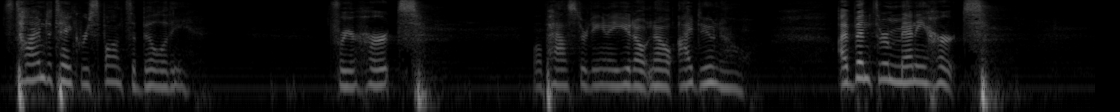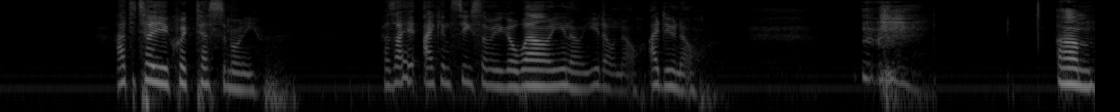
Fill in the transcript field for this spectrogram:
It's time to take responsibility for your hurts. Well, Pastor Dina, you don't know. I do know. I've been through many hurts. I have to tell you a quick testimony. Because I, I can see some of you go, well, you know, you don't know. I do know. um,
